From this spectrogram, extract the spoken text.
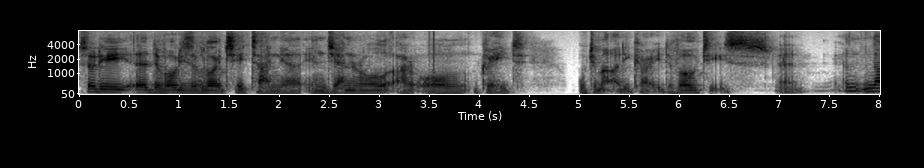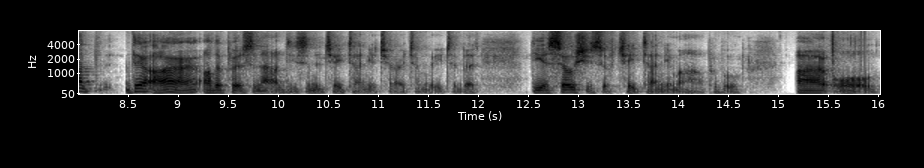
So the uh, devotees of Lord Chaitanya in general are all great Uttama Adhikari devotees. And, and not there are other personalities in the Chaitanya Charitamrita, but the associates of Chaitanya Mahaprabhu are all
